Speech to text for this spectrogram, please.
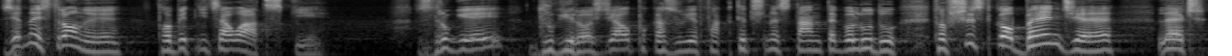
Z jednej strony to obietnica łacki, z drugiej, drugi rozdział pokazuje faktyczny stan tego ludu. To wszystko będzie, lecz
